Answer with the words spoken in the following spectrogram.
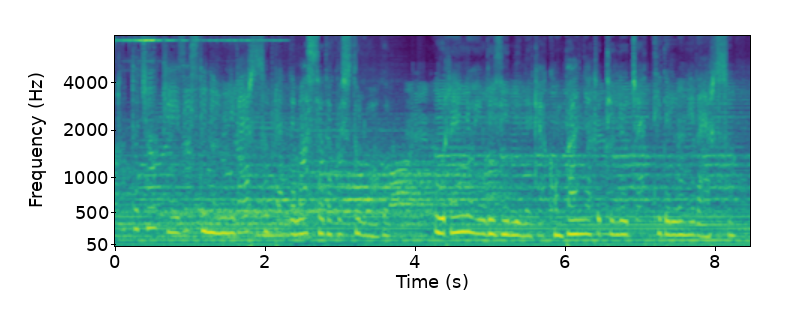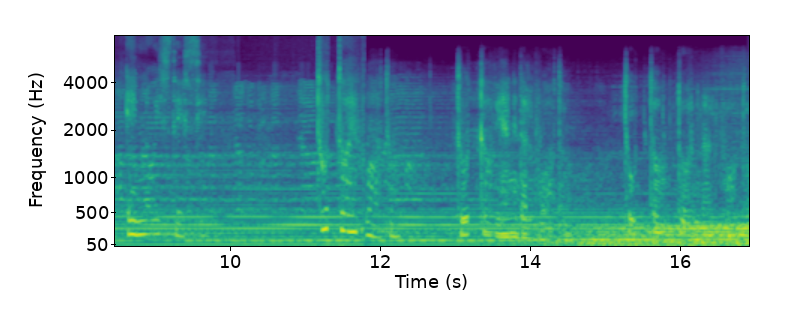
Tutto ciò che esiste nell'universo prende massa da questo luogo, un regno invisibile che accompagna tutti gli oggetti dell'universo e noi stessi. Tutto è vuoto, tutto viene dal vuoto, tutto torna al vuoto.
